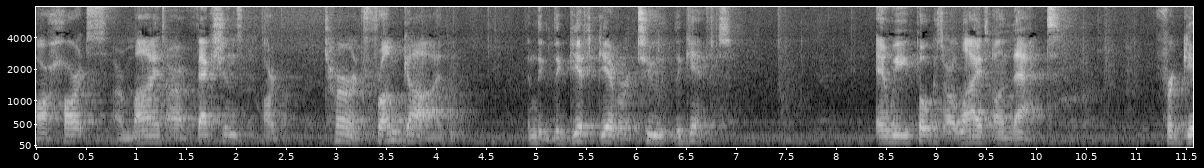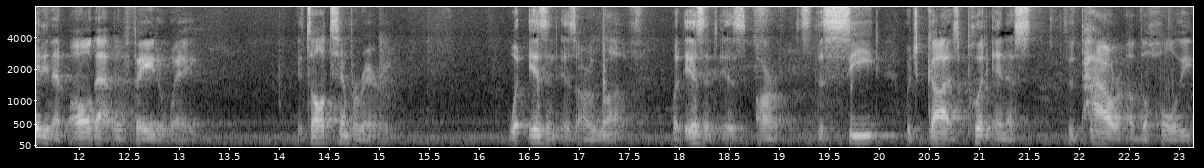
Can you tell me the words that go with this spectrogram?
Our hearts, our minds, our affections are turned from God and the, the gift giver to the gift. And we focus our lives on that, forgetting that all that will fade away. It's all temporary. What isn't is our love. What isn't is our it's the seed which God has put in us through the power of the Holy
